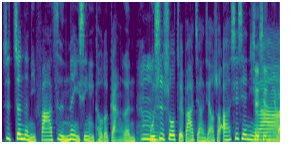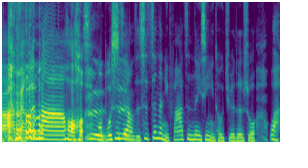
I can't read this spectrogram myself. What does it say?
是真的，你发自内心里头的感恩，嗯、不是说嘴巴讲讲说啊，谢谢你啦，谢谢你啦，感恩呐，哈，不不是这样子，是，是真的，你发自内心里头觉得说哇。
